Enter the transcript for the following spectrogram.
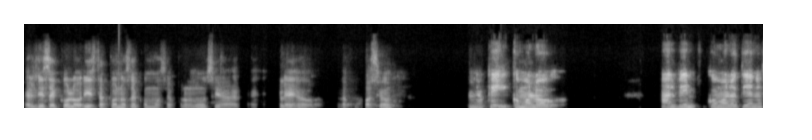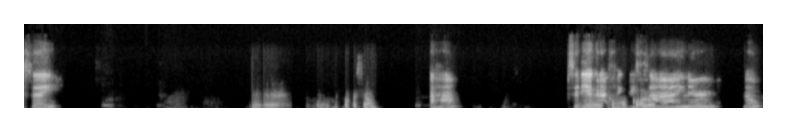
él dice colorista, pues no sé cómo se pronuncia en inglés o la ocupación. Ok, ¿cómo lo, Alvin, cómo lo tiene usted ahí? Eh, profesión. Ajá. Sería Eh, graphic color. designer, ¿no?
